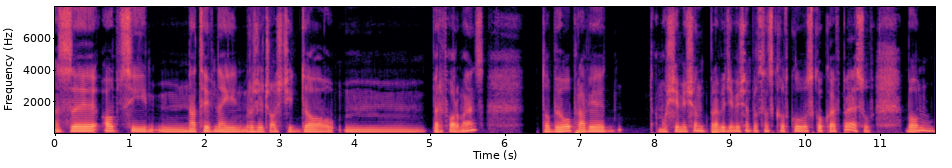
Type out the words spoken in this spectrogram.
z opcji mm, natywnej rozdzielczości do mm, performance to było prawie tam 80, prawie 90% skoku, skoku FPS-ów, bo Hmm.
